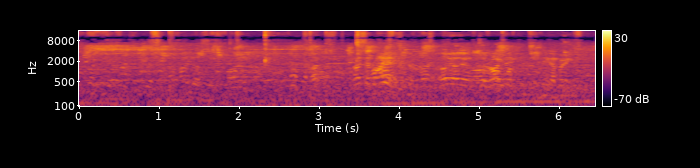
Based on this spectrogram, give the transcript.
That's Ryan. Oh yeah,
